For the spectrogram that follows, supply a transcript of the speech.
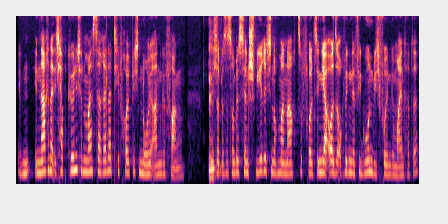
im, im Nachhinein, ich habe König und Meister relativ häufig neu angefangen. Echt? Deshalb ist es so ein bisschen schwierig, nochmal nachzuvollziehen. Ja, also auch wegen der Figuren, wie ich vorhin gemeint hatte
